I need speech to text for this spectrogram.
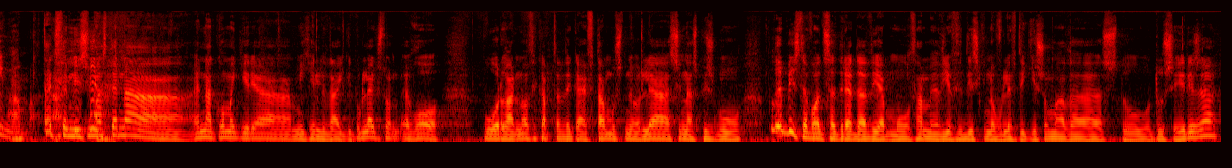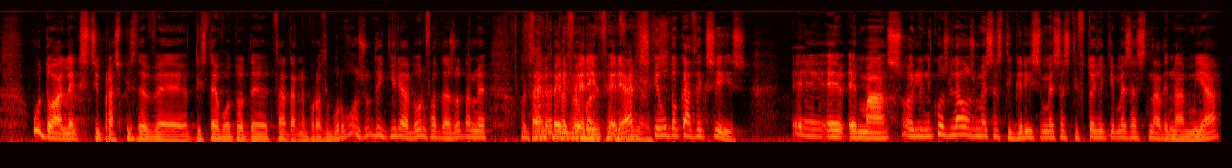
είναι; Κοιτάξτε, εμείς είμαστε ένα, ένα κόμμα, κυρία Μιχελιδάκη, τουλάχιστον εγώ που οργανώθηκα από τα 17 μου στην νεολαία συνασπισμού, που δεν πίστευα ότι στα 32 μου θα είμαι διευθυντής κοινοβουλευτικής ομάδας του, του ΣΥΡΙΖΑ, ούτε ο Αλέξης Τσίπρας πίστευε, πιστεύω τότε ότι θα ήταν πρωθυπουργός, ούτε η κυρία Δούρου φανταζόταν ότι θα, θα είναι περιφερειάρχης και ούτω καθεξής ε, ε, εμάς, ο ελληνικός λαός μέσα στην κρίση, μέσα στη φτώχεια και μέσα στην αδυναμία,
